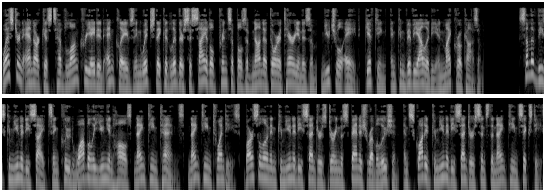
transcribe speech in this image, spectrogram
Western anarchists have long created enclaves in which they could live their societal principles of non-authoritarianism, mutual aid, gifting, and conviviality in microcosm. Some of these community sites include wobbly union halls 1910s, 1920s, Barcelonan community centers during the Spanish Revolution, and squatted community centers since the 1960s.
